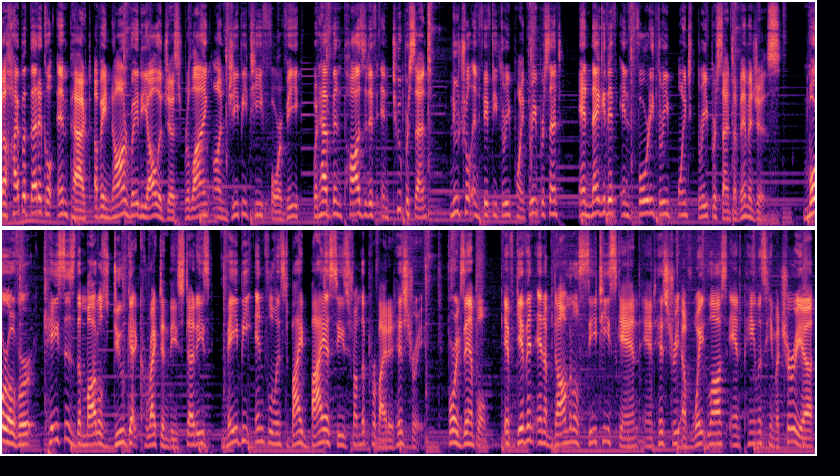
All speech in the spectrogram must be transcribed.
the hypothetical impact of a non-radiologist relying on GPT-4v would have been positive in 2%, neutral in 53.3%, and negative in 43.3% of images. Moreover, cases the models do get correct in these studies may be influenced by biases from the provided history. For example, if given an abdominal CT scan and history of weight loss and painless hematuria,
